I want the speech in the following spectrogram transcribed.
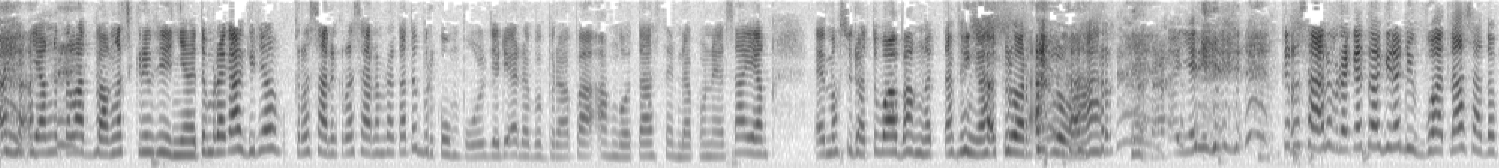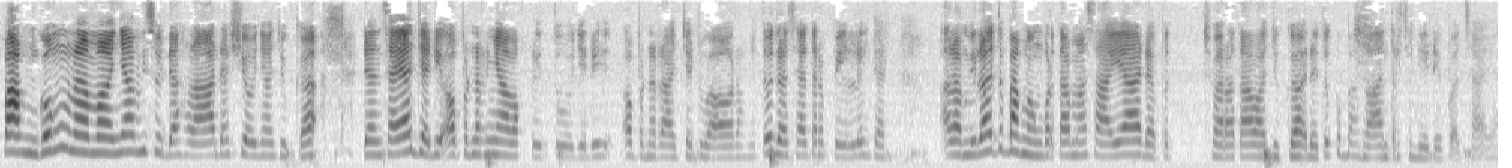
yang telat banget skripsinya. Itu mereka akhirnya keresahan-keresahan mereka tuh berkumpul. Jadi ada beberapa anggota stand up Unesa yang emang sudah tua banget tapi nggak keluar keluar jadi keresahan mereka tuh akhirnya dibuatlah satu panggung namanya wisudahlah ada show-nya juga. Dan saya jadi openernya waktu itu. Jadi opener aja dua orang itu dan saya terpilih dan alhamdulillah itu panggung pertama saya dapat suara tawa juga dan itu kebanggaan tersendiri buat saya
